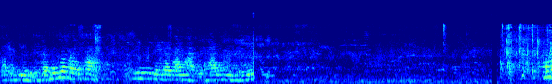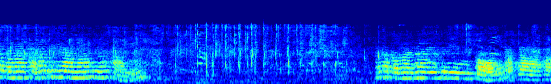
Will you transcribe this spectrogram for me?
ก็เป็นทีมหญิงประเภททั่วไปค่ะที่เป็นรายการใหม่นะคะในปีนี้ อันดับต่อมาค่ะนายปริยาน้ำเนื้อไขอันดับต่อมานายชนินสอนสักดาค่ะ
